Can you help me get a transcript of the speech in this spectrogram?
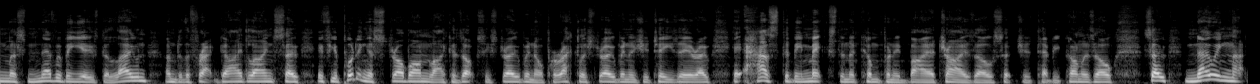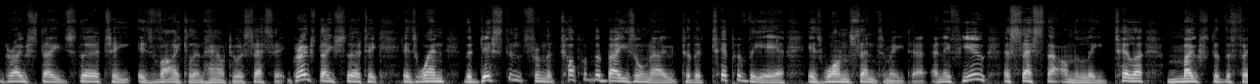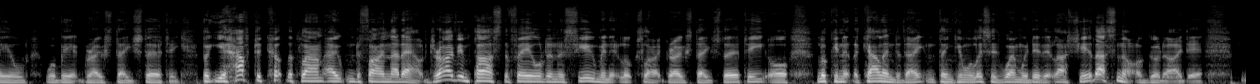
must never be used alone under the FRAC guidelines. So if you're putting a strob on like azoxystrobin or as your T0, it has to be mixed and accompanied by a triazole such as tebuconazole. So knowing that growth stage 30 is vital and how to assess it. Growth stage 30 is when the distance from the top of the basal node to the tip of the ear is one centimetre. And if you assess that on the lead tiller, most of the field will be at growth stage 30. But you have to cut the plant open to find that out. Driving past the field and assuming it looks like growth stage 30 or looking at the calendar date and thinking, well, this is when we did it last year, that's not a good idea.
